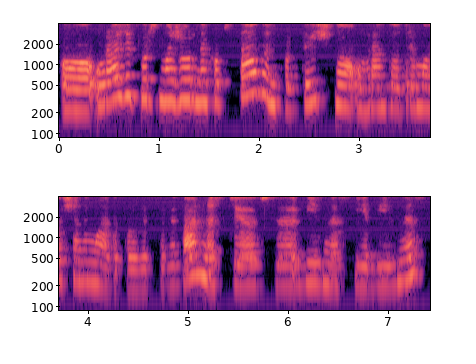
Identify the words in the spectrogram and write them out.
О, У разі форс-мажорних обставин фактично у грантоотримувача немає такої відповідальності. Бізнес є бізнес,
